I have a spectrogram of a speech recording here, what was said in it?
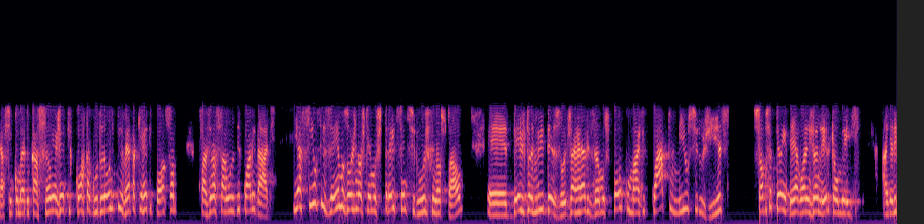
assim como a educação, e a gente corta a gordura onde tiver para que a gente possa fazer uma saúde de qualidade. E assim o fizemos, hoje nós temos três centros cirúrgicos no hospital, é, desde 2018 já realizamos pouco mais de 4 mil cirurgias, só para você ter uma ideia, agora em janeiro, que é o mês ainda de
